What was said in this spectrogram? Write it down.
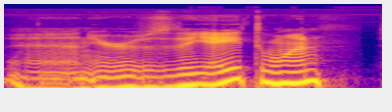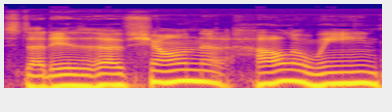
And here's the eighth one. Studies have shown that Halloween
